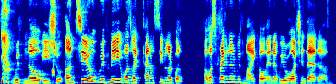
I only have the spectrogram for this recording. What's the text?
Yeah. with no issue. Until with me, it was like kind of similar, but I was pregnant with Michael, and then we were watching that um,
